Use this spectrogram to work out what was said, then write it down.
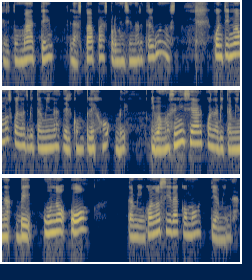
el tomate, las papas, por mencionarte algunos. Continuamos con las vitaminas del complejo B y vamos a iniciar con la vitamina B1 o también conocida como tiamina,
